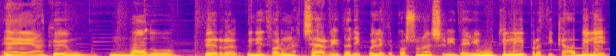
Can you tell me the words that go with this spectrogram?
È anche un, un modo per quindi fare una cernita di quelle che possono essere idee utili, praticabili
